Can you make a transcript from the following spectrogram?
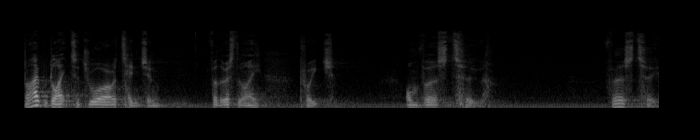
But I would like to draw our attention for the rest of my preach on verse 2. Verse 2.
